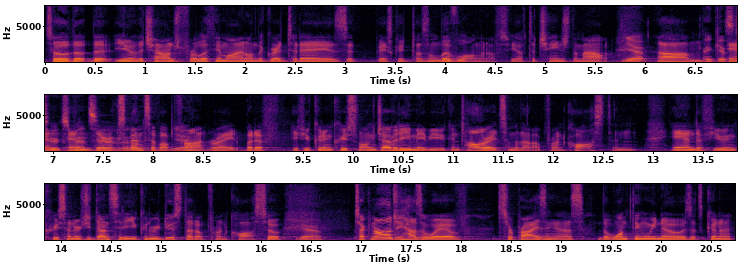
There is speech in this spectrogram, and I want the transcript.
So the, the you know the challenge for lithium ion on the grid today is it basically doesn't live long enough. So you have to change them out. Yeah. Um, It gets and, too and they're and- expensive up yeah. front, right? But if if you could increase longevity, maybe you can tolerate some of that upfront cost, and and if you increase energy density, you can reduce that upfront cost. So Yeah. technology has a way of surprising us. The one thing we know is it's gonna,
